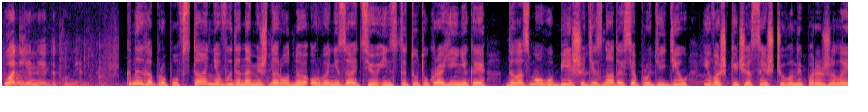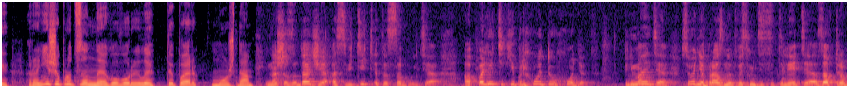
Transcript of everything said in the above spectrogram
Подлинные документы. Книга про повстання, видана міжнародною організацією Інститут Україніки, дала змогу більше дізнатися про дідів і важкі часи, що вони пережили. Раніше про це не говорили, тепер можна. И наша задача осветить это событие. А политики приходят и уходят. Понимаете, сегодня празднуют 80-летие, завтра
